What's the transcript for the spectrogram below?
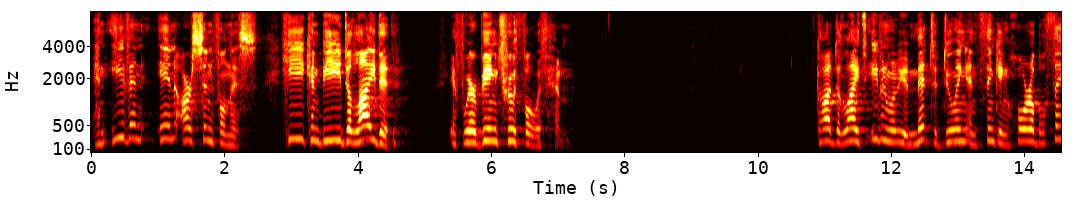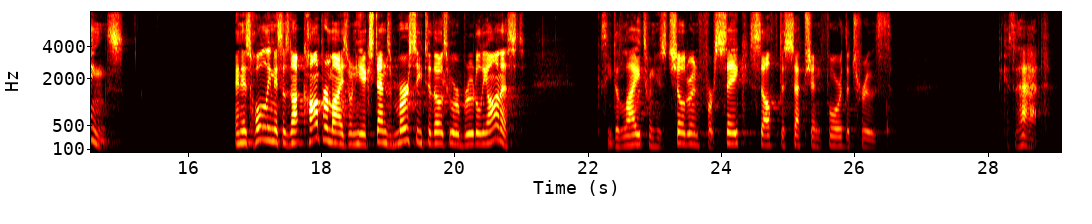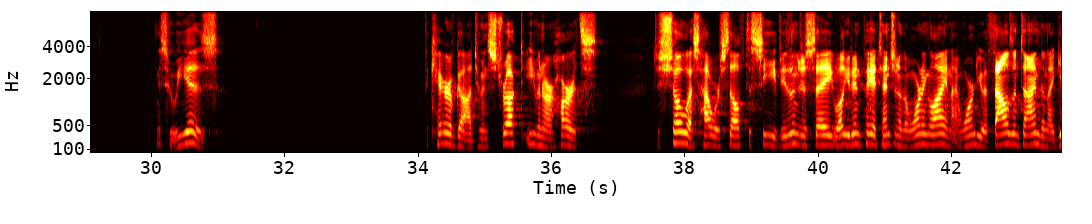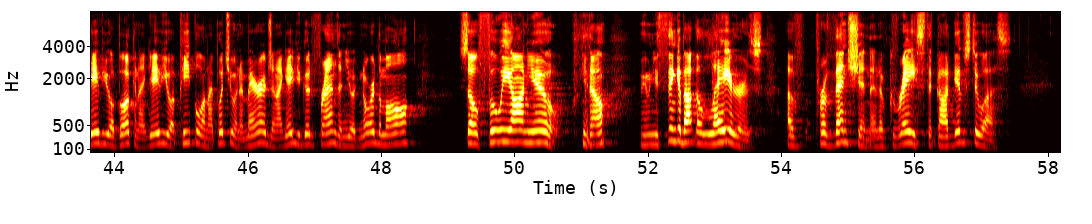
And even in our sinfulness, He can be delighted if we're being truthful with Him. God delights even when we admit to doing and thinking horrible things. And his holiness is not compromised when he extends mercy to those who are brutally honest. Because he delights when his children forsake self deception for the truth. Because that is who he is. The care of God to instruct even our hearts to show us how we're self deceived. He doesn't just say, Well, you didn't pay attention to the warning light, and I warned you a thousand times, and I gave you a book, and I gave you a people, and I put you in a marriage, and I gave you good friends, and you ignored them all. So, fooey on you, you know? I mean, when you think about the layers of prevention and of grace that God gives to us,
